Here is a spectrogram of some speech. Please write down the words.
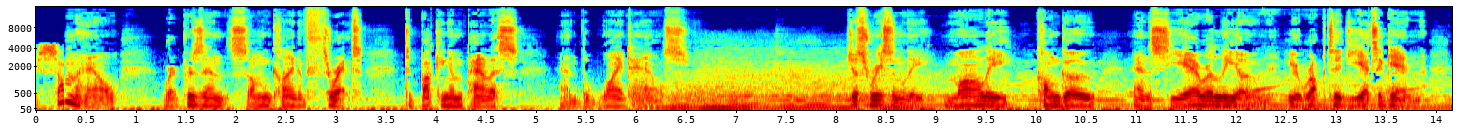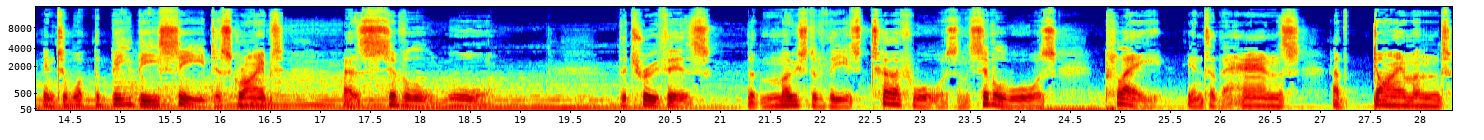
somehow represent some kind of threat to Buckingham Palace and the White House. Just recently, Mali, Congo, and Sierra Leone erupted yet again into what the BBC described as civil war. The truth is that most of these turf wars and civil wars play into the hands of diamond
